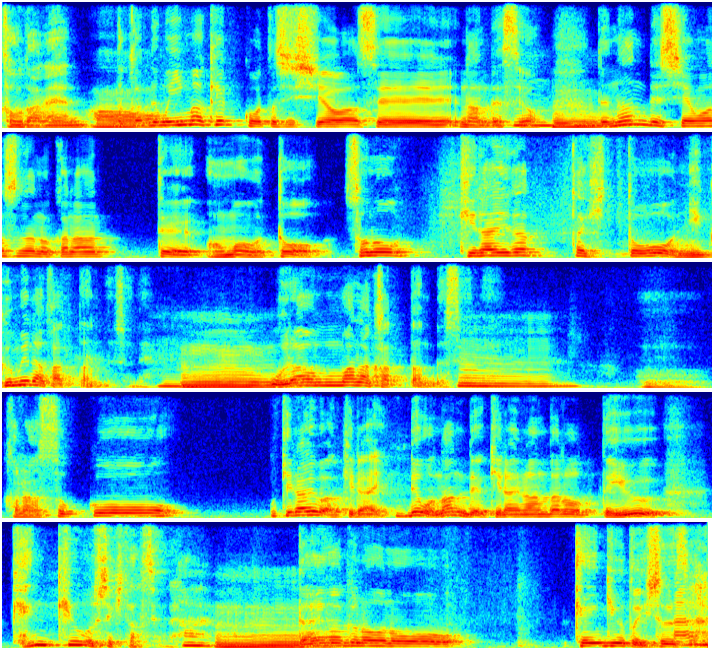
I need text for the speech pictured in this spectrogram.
そうだね。なんかでも今結構私幸せなんですよ、うん、でなんで幸せなのかなって思うとその嫌いだった人を憎めなかったんですよね。恨まなかったんですよね。うん、からそこ嫌いは嫌い。でもなんで嫌いなんだろうっていう研究をしてきたんですよね。はい、大学のあの研究と一緒ですよね。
